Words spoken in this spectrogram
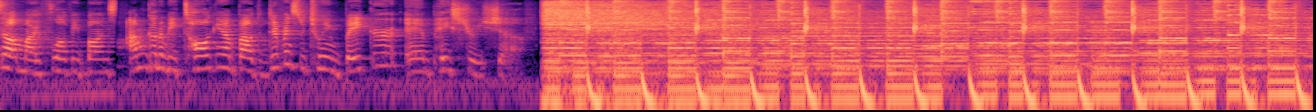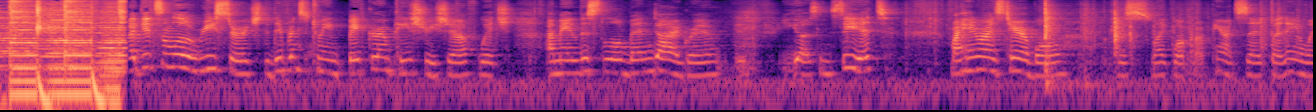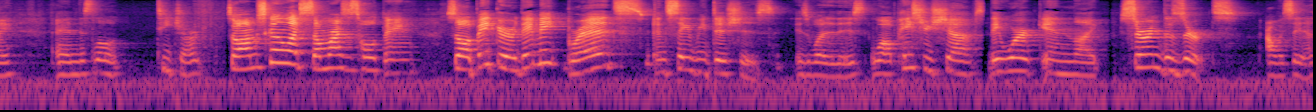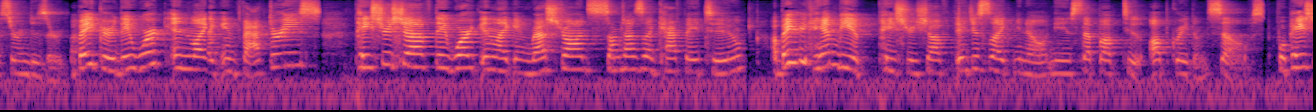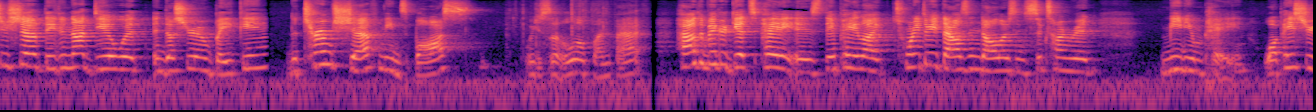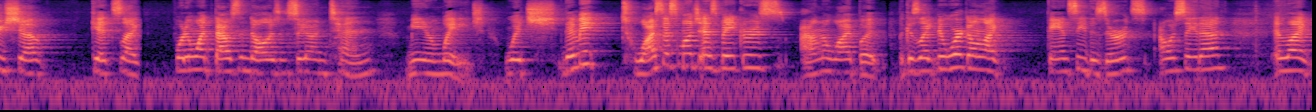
up my fluffy buns? I'm gonna be talking about the difference between baker and pastry chef. I did some little research, the difference between baker and pastry chef, which I made this little Venn diagram, if you guys can see it. My handwriting is terrible, just like what my parents said, but anyway, and this little T-chart. So I'm just gonna like summarize this whole thing. So a baker, they make breads and savory dishes is what it is. While pastry chefs, they work in like certain desserts. I would say that certain dessert. A baker, they work in like in factories. Pastry chef, they work in like in restaurants, sometimes like cafe too. A baker can be a pastry chef. They just like, you know, need to step up to upgrade themselves. For pastry chef, they do not deal with industrial baking. The term chef means boss, which is a little fun fact. How the baker gets pay is they pay like $23,000 and 600 medium pay, while pastry chef gets like $41,000 and 610 medium wage, which they make twice as much as bakers. I don't know why, but because like they work on like fancy desserts, I would say that. And like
